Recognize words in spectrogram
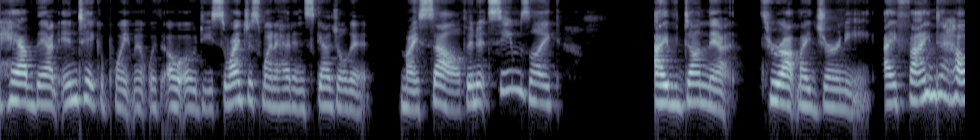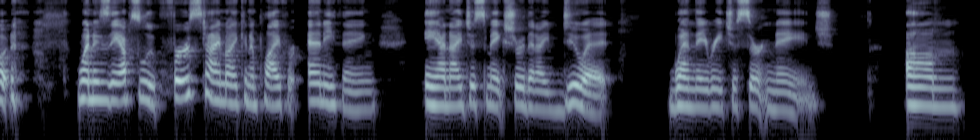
have that intake appointment with ood so i just went ahead and scheduled it myself and it seems like i've done that throughout my journey. I find out when is the absolute first time i can apply for anything and i just make sure that i do it when they reach a certain age. Um,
